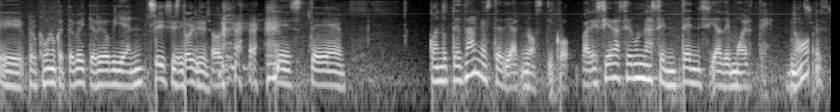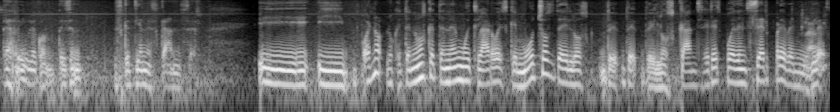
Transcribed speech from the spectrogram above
eh, pero qué bueno que te veo y te veo bien. Sí sí estoy bien. Este cuando te dan este diagnóstico pareciera ser una sentencia de muerte no es terrible cuando te dicen es que tienes cáncer y, y, bueno, lo que tenemos que tener muy claro es que muchos de los, de, de- de los cánceres pueden ser prevenibles,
